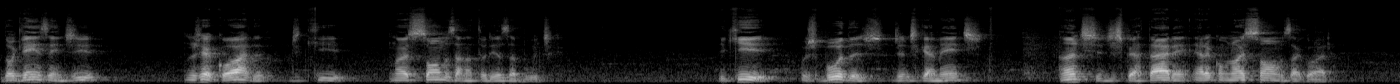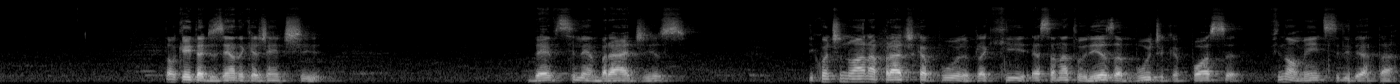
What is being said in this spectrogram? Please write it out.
Dogen Zenji nos recorda de que nós somos a natureza búdica e que os Budas de antigamente, antes de despertarem, era como nós somos agora. Então, quem está dizendo é que a gente deve se lembrar disso e continuar na prática pura para que essa natureza búdica possa finalmente se libertar.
